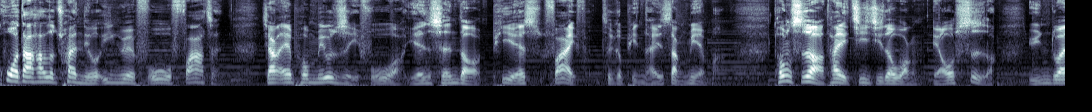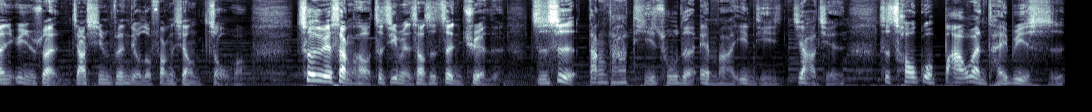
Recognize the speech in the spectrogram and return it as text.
扩大它的串流音乐服务发展，将 Apple Music 服务啊延伸到 PS5 这个平台上面嘛。同时啊，他也积极的往 L4 啊云端运算加新分流的方向走啊。策略上哈，这基本上是正确的。只是当他提出的 MR 硬体价钱是超过八万台币时，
